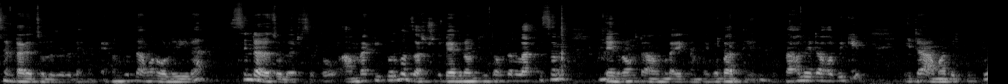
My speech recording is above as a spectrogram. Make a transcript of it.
সেন্টারে চলে যাবে। দেখেন, এখন কিন্তু আমার অলরেডি এটা সেন্টারে চলে আসছে। তো আমরা কি করব? জাস্ট শুধু ব্যাকগ্রাউন্ড যেহেতু আমাদের লাগতেছে না ব্যাকগ্রাউন্ডটা আমরা এখান থেকে বাদ দিয়ে দিব। তাহলে এটা হবে কি? এটা আমাদের কিন্তু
